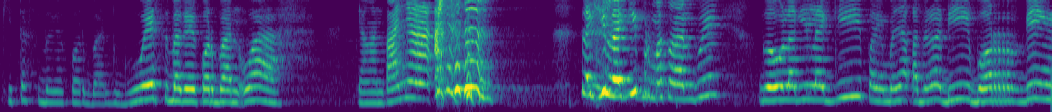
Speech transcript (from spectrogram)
Kita sebagai korban Gue sebagai korban Wah Jangan tanya. Lagi-lagi permasalahan gue Gue lagi-lagi paling banyak adalah di boarding.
